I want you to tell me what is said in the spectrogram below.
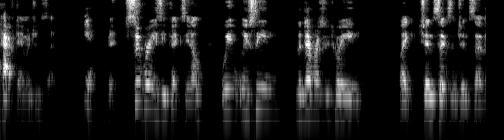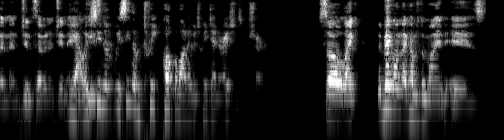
half damage instead. Yeah. Eh, super easy fix. You know, we we've seen the difference between like Gen six and Gen seven and Gen seven and Gen eight. Yeah, we've These- seen them. We've seen them tweak Pokemon in between generations for sure. So like the big one that comes to mind is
